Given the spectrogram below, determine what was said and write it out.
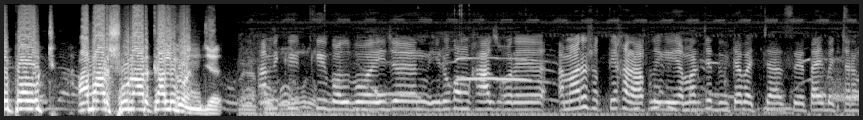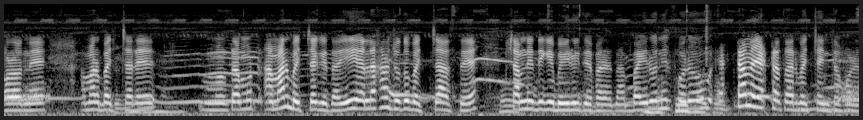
রিপোর্ট, আমার সোনার কালীগঞ্জ। আমি কি কি বলব, এই যে এরকম কাজ করে, আমারও সত্যি খারাপ লাগে। আমার যে দুইটা বাচ্চা আছে, তাই বাচ্চার কারণে আমার বাচ্চারে মোটামুটি আমার বাচ্চা গেতা এই এলাকার যত বাচ্চা আছে সামনের দিকে বের হইতে পারে না। বাইরনির পরেও একটা না একটা তার বাচ্চা নিতে পারে।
